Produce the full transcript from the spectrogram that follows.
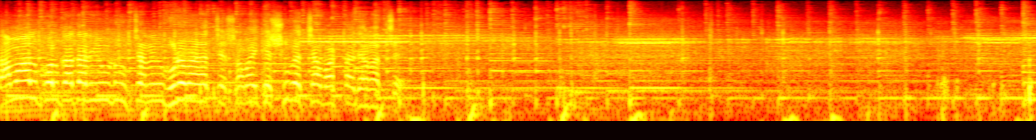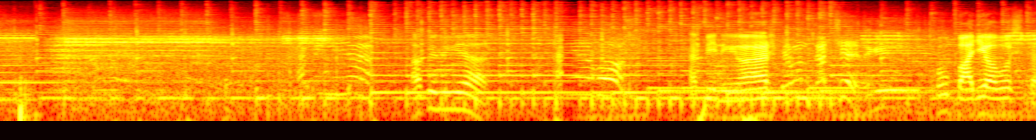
কামাল কলকাতার ইউটিউব চ্যানেল ঘুরে বেড়াচ্ছে। সবাইকে শুভেচ্ছা বার্তা জানাচ্ছে। Happy new year happy new year কেমন কাটছে খুব বাজে অবস্থা।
